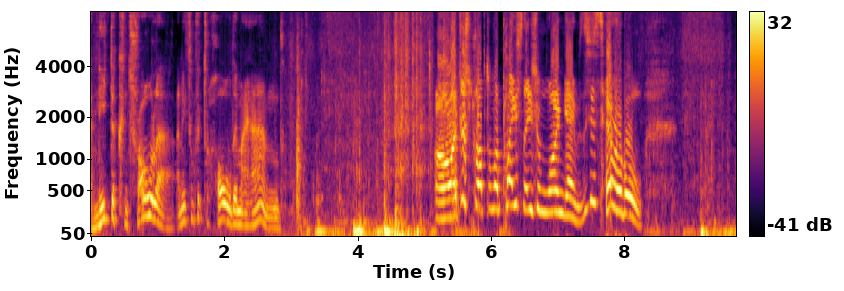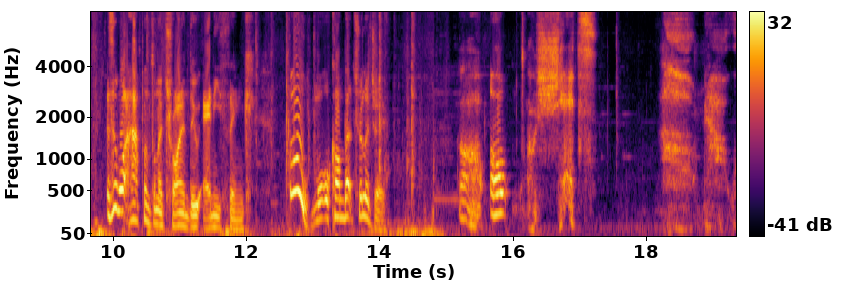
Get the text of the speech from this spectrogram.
I need the controller. I need something to hold in my hand. Oh, I just dropped all my PlayStation 1 games. This is terrible. This is what happens when I try and do anything. Oh, Mortal Kombat Trilogy. Oh, oh, oh shit. Oh no.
